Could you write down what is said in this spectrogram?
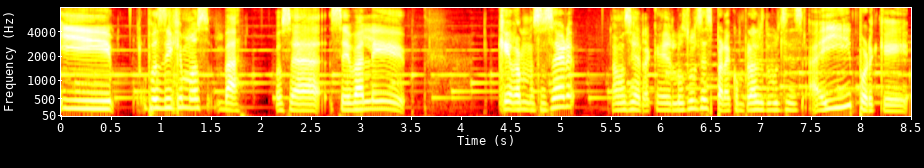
Y pues dijimos, va, o sea, se vale. ¿Qué vamos a hacer? Vamos a ir a la calle de los dulces para comprar dulces ahí, porque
